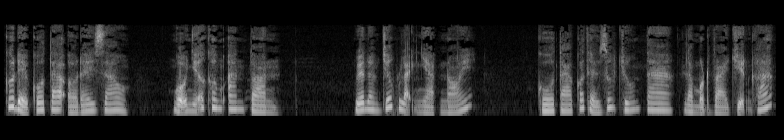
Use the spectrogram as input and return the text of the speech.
cứ để cô ta ở đây sao? Ngộ nhỡ không an toàn. Nguyễn nam trúc lạnh nhạt nói, cô ta có thể giúp chúng ta làm một vài chuyện khác.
